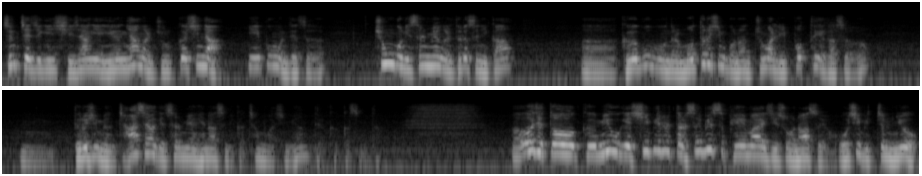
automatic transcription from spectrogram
전체적인 시장에 영향을 줄 것이냐 이 부분에 대해서 충분히 설명을 들었으니까 어, 그 부분을 못 들으신 분은 주말 리포트에 가서 음, 들으시면 자세하게 설명해 놨으니까 참고하시면 될 것 같습니다. 어, 제 또 그 미국의 11월달 서비스 PMI 지수가 나왔어요. 52.6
